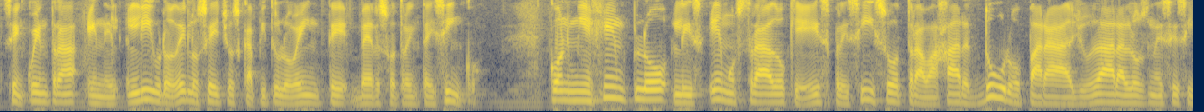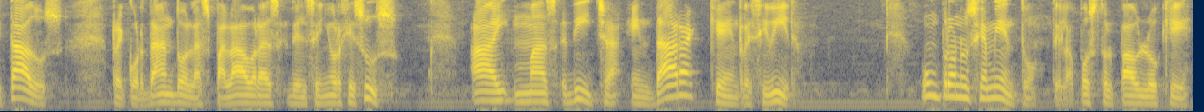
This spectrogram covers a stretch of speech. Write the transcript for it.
Se encuentra en el libro de los Hechos capítulo 20, verso 35. Con mi ejemplo les he mostrado que es preciso trabajar duro para ayudar a los necesitados, recordando las palabras del Señor Jesús. Hay más dicha en dar que en recibir. Un pronunciamiento del apóstol Pablo que,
